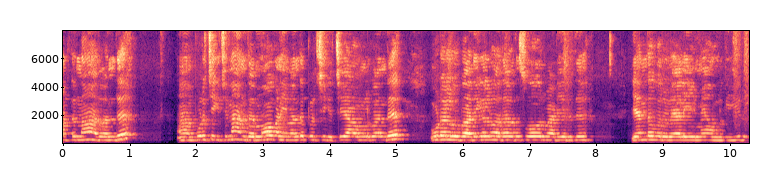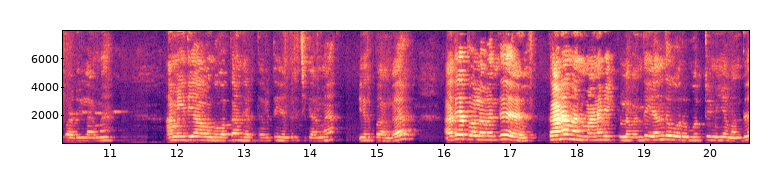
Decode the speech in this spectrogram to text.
மட்டும்தான் அது வந்து பிடிச்சிக்கிச்சின்னா அந்த மோகனி வந்து பிடிச்சிக்கிச்சு. அவங்களுக்கு வந்து உடல் உபாதைகள் அதாவது சோர்வு அடையிறது எந்த ஒரு வேலையுமே அவங்களுக்கு ஈடுபாடு இல்லாமல் அமைதியாக அவங்க உக்காந்த இடத்த விட்டு எந்திரிச்சிக்காம இருப்பாங்க. அதே போல் வந்து கணவன் மனைவிக்குள்ள வந்து எந்த ஒரு ஒற்றுமையும் வந்து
